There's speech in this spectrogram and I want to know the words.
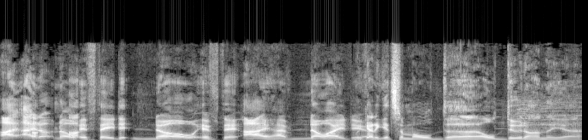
I, I don't know if they didn't know, if they. I have no idea. We got to get some old uh, old dude on the uh,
